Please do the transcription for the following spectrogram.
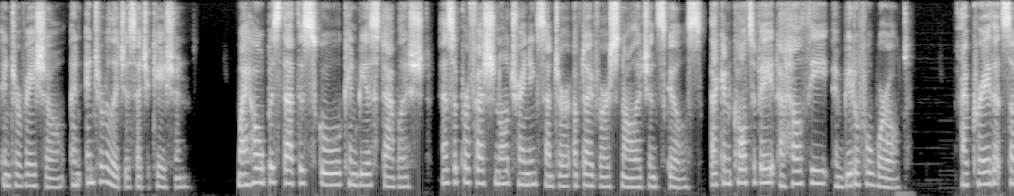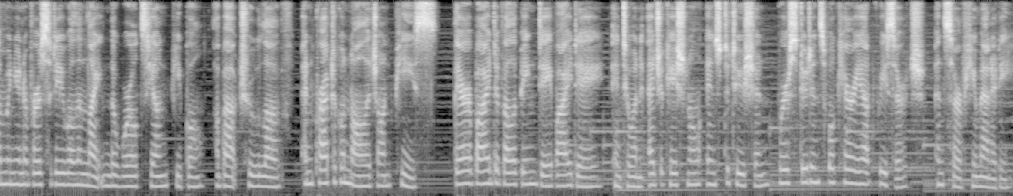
interracial, and interreligious education. My hope is that this school can be established as a professional training center of diverse knowledge and skills that can cultivate a healthy and beautiful world I pray that Sunmoon University will enlighten the world's young people about true love and practical knowledge on peace, thereby developing day by day into an educational institution where students will carry out research and serve humanity.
